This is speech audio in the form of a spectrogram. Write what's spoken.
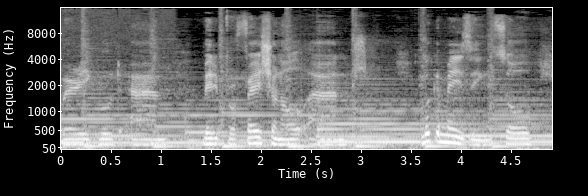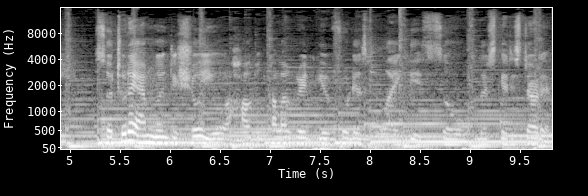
very good and very professional and look amazing so so today i'm going to show you how to color grade your footage like this so let's get started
